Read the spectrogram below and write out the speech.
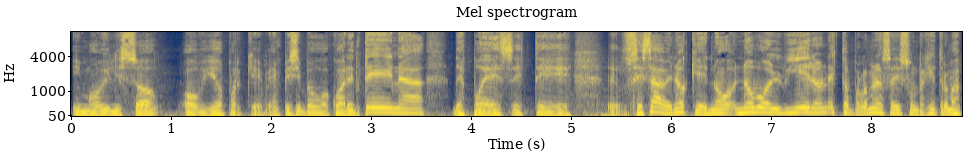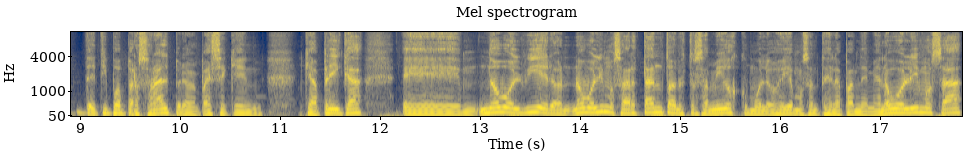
inmovilizó, obvio, porque en principio hubo cuarentena, después este eh, se sabe, ¿no? Que no, no volvieron, esto por lo menos es un registro más de tipo personal, pero me parece que, que aplica, eh, no volvieron, no volvimos a ver tanto a nuestros amigos como los veíamos antes de la pandemia, no volvimos a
